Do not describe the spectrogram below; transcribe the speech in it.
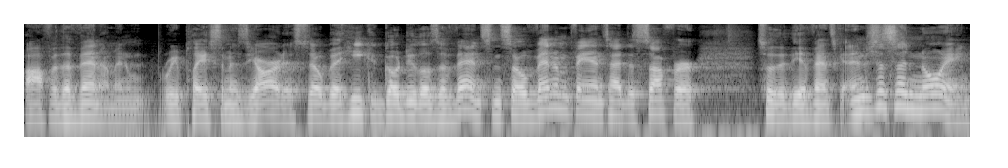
off of the Venom and replaced him as the artist so that he could go do those events. And so Venom fans had to suffer so that the events and it's just annoying.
